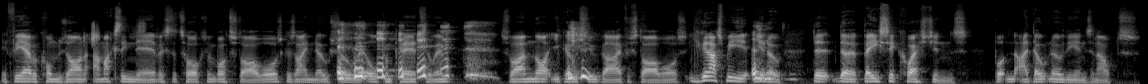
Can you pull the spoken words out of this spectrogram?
if he ever comes on, I'm actually nervous to talk to him about Star Wars because I know so little compared to him. So I'm not your go-to guy for Star Wars. You can ask me, you know, the the basic questions, but I don't know the ins and outs.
